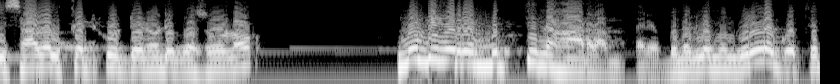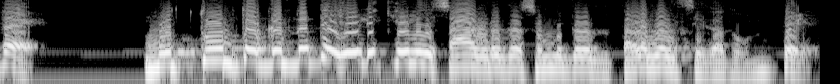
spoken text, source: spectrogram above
ಈ ಸಾಲಲ್ಲಿ ಕಟ್ಕೊಟ್ಟೆ ನೋಡಿ ಬಸವಣ್ಣವ್ರು. ನುಡಿದರೆ ಮುತ್ತಿನ ಹಾರ ಅಂತಾರೆ. ಬಂದ್ರೆ ನಿಮ್ಗೆಲ್ಲ ಗೊತ್ತಿದೆ. ಮುತ್ತು ಅಂತಕ್ಕಂಥದ್ದು ಹೇಳಿ ಕೇಳಿ ಸಾಗರದ ಸಮುದ್ರದ ತಳದಲ್ಲಿ ಸಿಗೋದು ಅಂತೇಳಿ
